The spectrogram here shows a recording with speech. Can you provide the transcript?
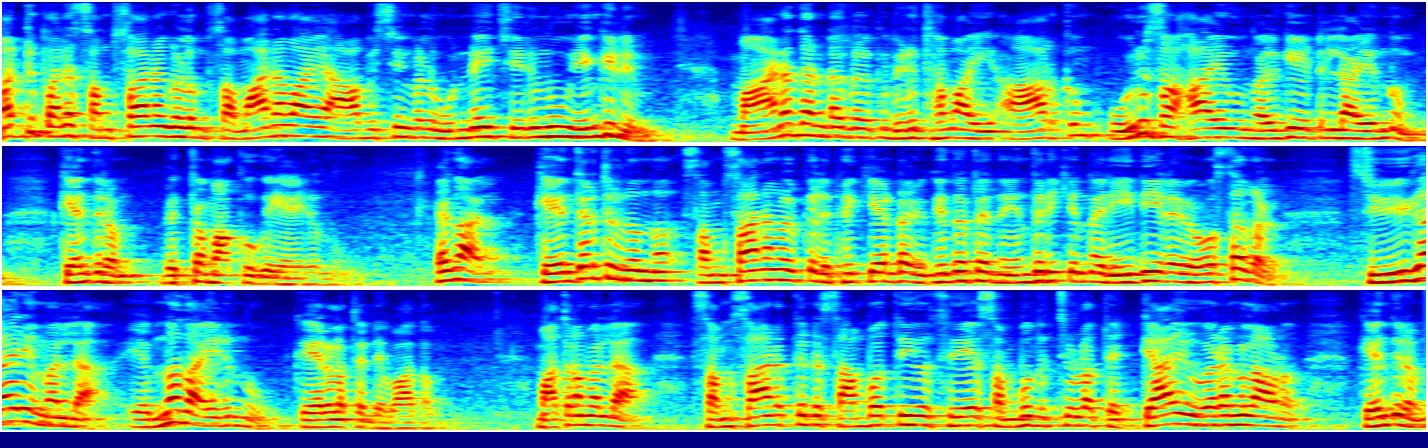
മറ്റു പല സംസ്ഥാനങ്ങളും സമാനമായ ആവശ്യങ്ങൾ ഉന്നയിച്ചിരുന്നു എങ്കിലും മാനദണ്ഡങ്ങൾക്ക് വിരുദ്ധമായി ആർക്കും ഒരു സഹായവും നൽകിയിട്ടില്ല എന്നും കേന്ദ്രം വ്യക്തമാക്കുകയായിരുന്നു. എന്നാൽ കേന്ദ്രത്തിൽ നിന്ന് സംസ്ഥാനങ്ങൾക്ക് ലഭിക്കേണ്ട വിഹിതത്തെ നിയന്ത്രിക്കുന്ന രീതിയിലെ വ്യവസ്ഥകൾ സ്വീകാര്യമല്ല എന്നതായിരുന്നു കേരളത്തിന്റെ വാദം. മാത്രമല്ല സംസ്ഥാനത്തിന്റെ സാമ്പത്തിക സ്ഥിതിയെ സംബന്ധിച്ചുള്ള തെറ്റായ വിവരങ്ങളാണ് കേന്ദ്രം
